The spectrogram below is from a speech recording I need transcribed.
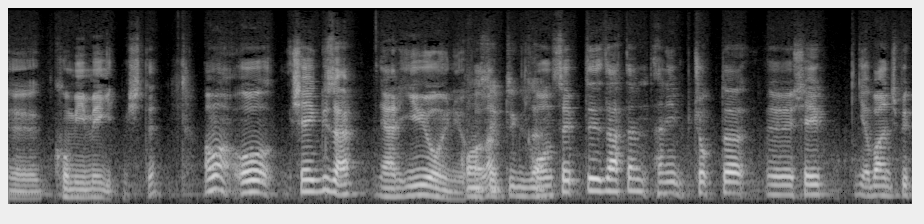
e, komiğime gitmişti. Ama o şey güzel. Yani iyi oynuyor falan. Konsepti güzel. Konsepti zaten hani çok da e, şey yabancı bir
